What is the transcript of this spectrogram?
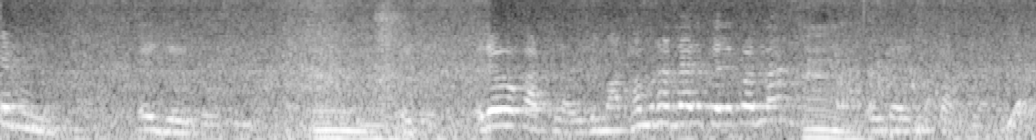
এই যে এই যে। এই যে, এটাও কাটলাম যে মাথা মোটা ডাল কেটে করলাম ওইটা একটু কাটলাম।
